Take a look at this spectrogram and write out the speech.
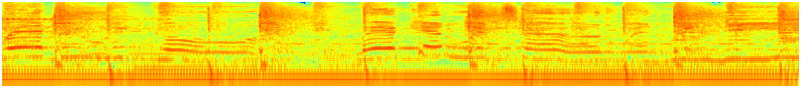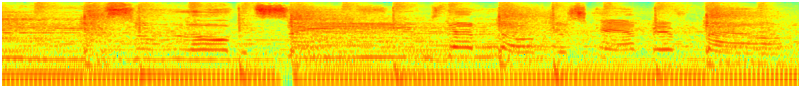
where can be found.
